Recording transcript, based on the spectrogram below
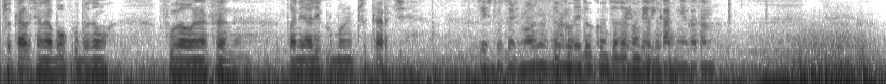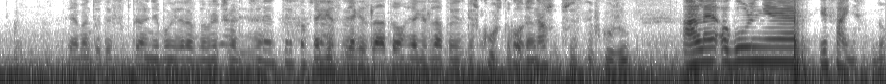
przetarcia na boku będą wpływały na cenę. Panie Aliku, mamy przetarcie. Gdzieś tu coś można Do sobie do końca, do tak końca, do końca. tam. Ja będę tutaj subtelnie, bo oni zaraz będą ryczeli, że Ty, tylko jak chciałem, jest, tak. jak jest lato, jak jest lato, jest wiesz kurz, to Kurz, potem no. wszy- wszyscy w kurzu. Ale ogólnie jest fajnie. No,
